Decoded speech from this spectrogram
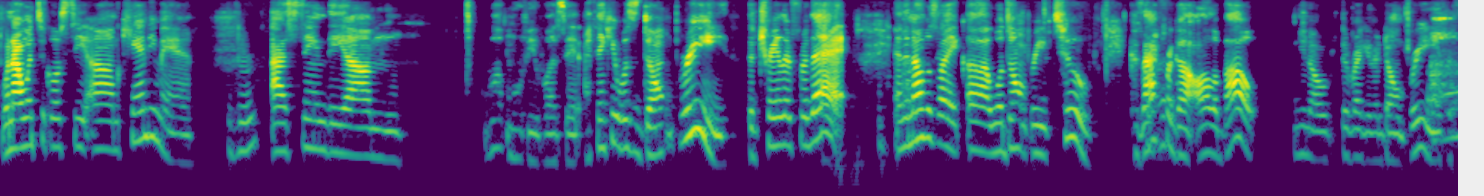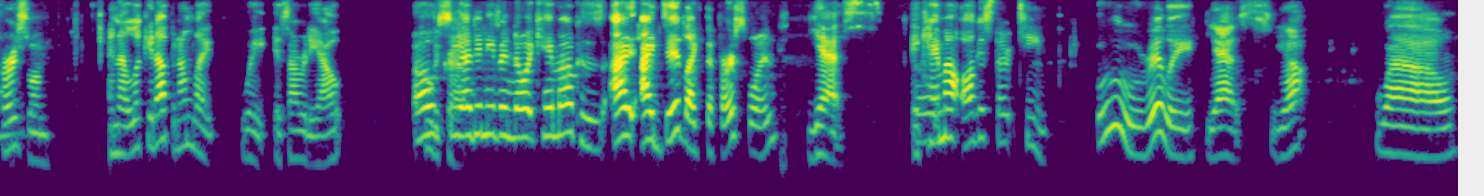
when I went to go see um Candyman, mm-hmm. I seen the um what movie was it? I think it was Don't Breathe, the trailer for that. And then I was like, uh, well, Don't Breathe 2, because I uh-huh. forgot all about, you know, the regular Don't Breathe, the oh. first one. And I look it up and I'm like, wait, it's already out. Oh, see, I didn't even know it came out because I I did like the first one. Yes, it oh. came out August thirteenth. Ooh, really? Yes. Yeah. Wow.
